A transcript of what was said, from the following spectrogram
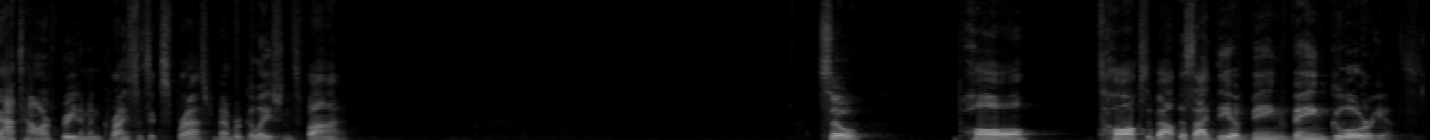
That's how our freedom in Christ is expressed. Remember Galatians 5. So, Paul talks about this idea of being vainglorious,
